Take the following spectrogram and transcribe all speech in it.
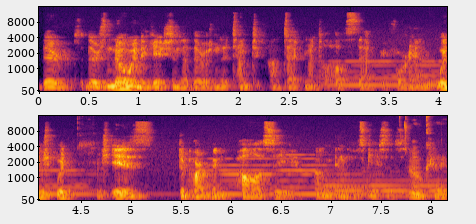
there there's no indication that there was an attempt to contact mental health staff beforehand, which which, which is department policy um, in those cases. Okay.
